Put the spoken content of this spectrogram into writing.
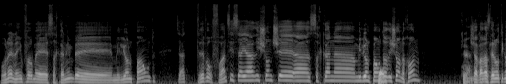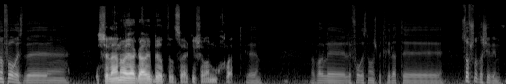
רונן, אם כבר אה, שחקנים במיליון פאונד, זה היה טרוור פרנסיס היה הראשון, שהשחקן המיליון פאונד כן. הראשון, נכון? כן. שעבר אז לנוטינגרם פורסט. ב... שלנו היה גארי ברטלס, היה כישלון מוחלט. כן. עבר לפורסט ממש בתחילת... אה... סוף שנות ה-70.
